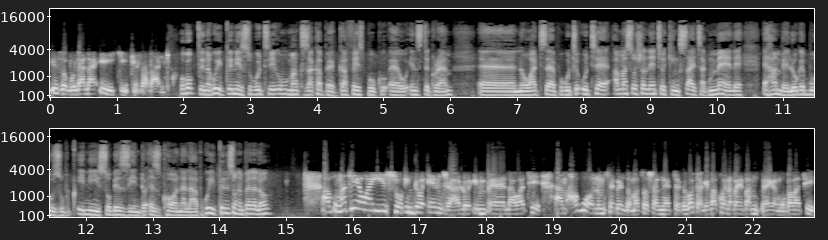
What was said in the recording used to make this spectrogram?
izobulala igidi zabantu. Okugcina kuyiqiniso ukuthi uMark Zuckerberg ka Facebook eh uInstagram eh no WhatsApp ukuthi uthe ama social networking sites akumele ehambe lokubuza ubuqiniso bezinto ezikhona lapho. Kuyiqiniso ngempela lokho? Ungathi wayisho into enjalo impela wathi um akuwona umsebenzi wama social network kodwa ke bakhona baye bamgceka ngoba bathi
